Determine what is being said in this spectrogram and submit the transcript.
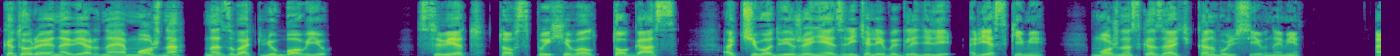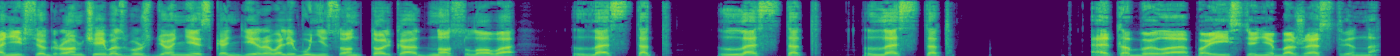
которые, наверное, можно назвать любовью. Свет то вспыхивал, то газ, отчего движения зрителей выглядели резкими, можно сказать, конвульсивными. Они все громче и возбужденнее скандировали в унисон только одно слово «Лестат! Лестат! Лестат!» Это было поистине божественно.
